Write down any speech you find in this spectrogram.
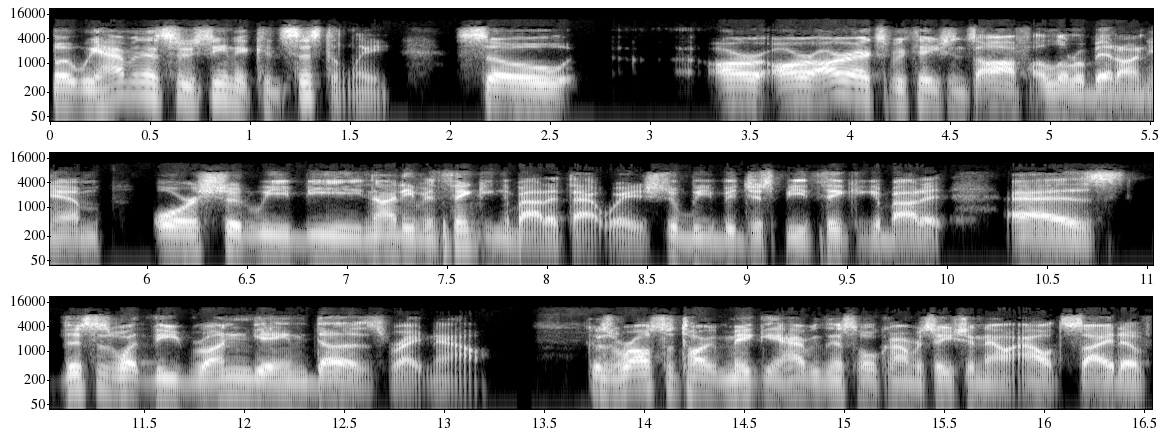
but we haven't necessarily seen it consistently. So are are our expectations off a little bit on him, or should we be not even thinking about it that way? Should we be just be thinking about it as this is what the run game does right now? Because we're also talking, making, having this whole conversation now outside of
